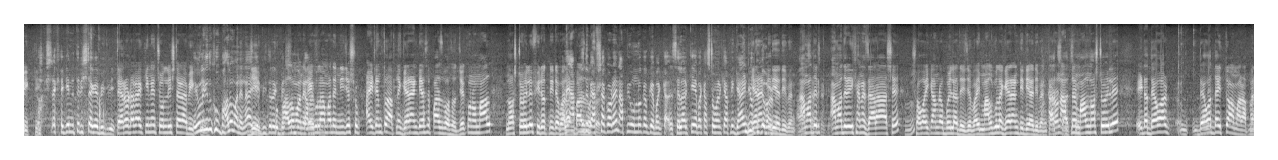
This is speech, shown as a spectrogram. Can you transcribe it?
বিক্রি। দশ টাকা কিনে তিরিশ টাকা বিক্রি। তেরো টাকায় কিনে চল্লিশ টাকা বিক্রি। এগুলো কিন্তু খুব ভালো মানে না? ভিতরে খুব ভালো মানে এগুলো আমাদের নিজস্ব আইটেম তো আপনি গ্যারান্টি আছে পাঁচ বছর। যে কোনো মাল নষ্ট হলে ফেরত নিতে পারেন পারবেন আপনি যদি ব্যবসা করেন আপনি অন্য কাউকে বা সেলারকে বা কাস্টমারকে আপনি গ্যারান্টি দিতে পারবেন। দিয়ে দিবেন। আচ্ছা, আমাদের আচ্ছা, আমাদের এখানে যারা আসে সবাইকে আমরা বইলা দিই যে ভাই মালগুলা গ্যারান্টি দিয়ে দিবেন। কারণ আচ্ছা, আপনার আচ্ছা। মাল নষ্ট হইলে এটা দেওয়ার দেওয়ার দায়িত্ব আমার মানে আপনার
